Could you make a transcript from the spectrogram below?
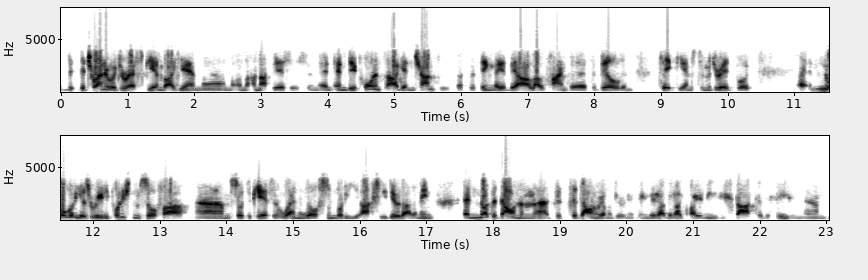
they're trying to address game by game um, on, on that basis, and, and and the opponents are getting chances. That's the thing. They they are allowed time to to build and take games to Madrid, but. Uh, nobody has really punished them so far. Um, so it's a case of when will somebody actually do that. I mean, and not to down them, uh, to, to down Real Madrid or anything. They've had, they've had quite an easy start to the season. Um,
